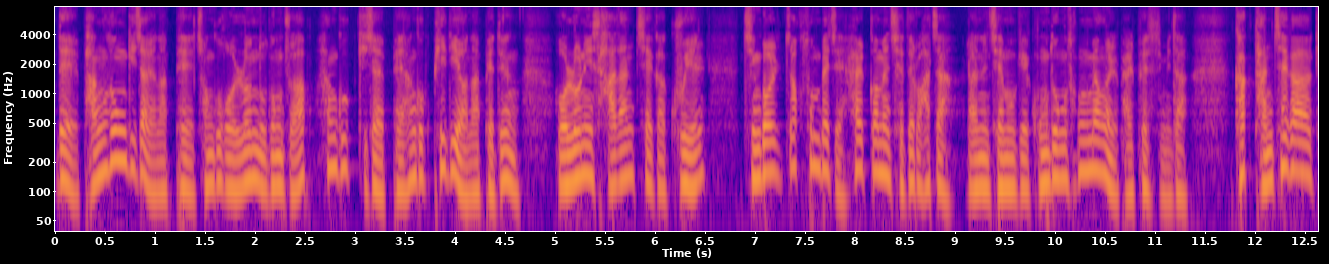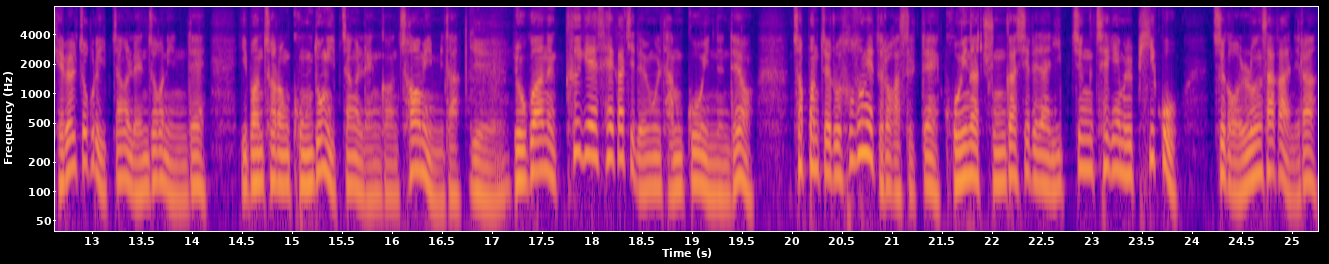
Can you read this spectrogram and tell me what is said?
네, 방송기자연합회, 전국언론노동조합, 한국기자협회, 한국PD연합회 등 언론인 4단체가 9일 징벌적 손배제 할 거면 제대로 하자라는 제목의 공동 성명을 발표했습니다. 각 단체가 개별적으로 입장을 낸 적은 있는데 이번처럼 공동 입장을 낸 건 처음입니다. 예. 요구하는 크게 세 가지 내용을 담고 있는데요. 첫 번째로 소송에 들어갔을 때 고의나 중과실에 대한 입증 책임을 피고 즉 언론사가 아니라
